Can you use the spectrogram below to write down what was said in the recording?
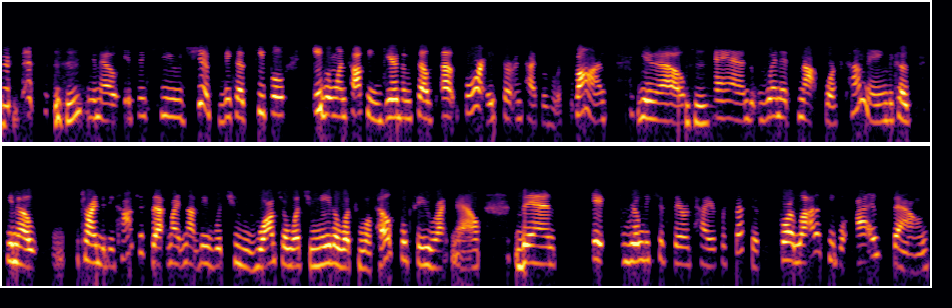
Mhm. you know, it's a huge shift because people, even when talking, gear themselves up for a certain type of response, you know, Mhm. and when it's not forthcoming, because, you know, trying to be conscious that might not be what you want or what you need or what's most helpful to you right now, then it really shifts their entire perspective. For a lot of people, I've found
